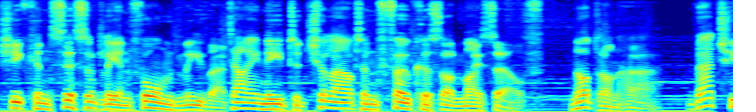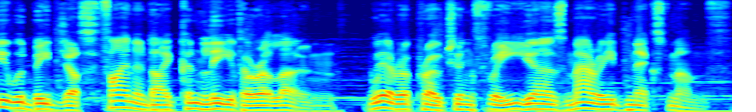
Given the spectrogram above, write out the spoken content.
She consistently informed me that I need to chill out and focus on myself, not on her. That she would be just fine and I can leave her alone. We're approaching 3 years married next month.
